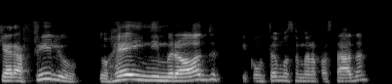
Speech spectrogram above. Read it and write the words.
que era filho do rei Nimrod, que contamos semana passada.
